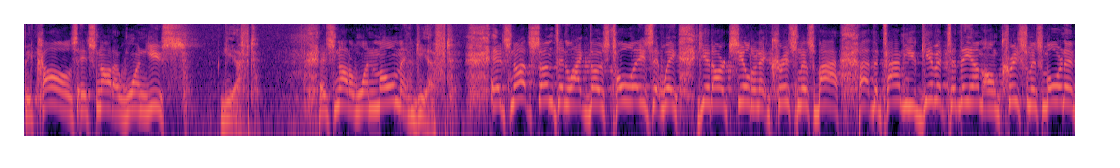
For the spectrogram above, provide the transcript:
because it's not a one use gift. It's not a one moment gift. It's not something like those toys that we get our children at Christmas by uh, the time you give it to them on Christmas morning,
